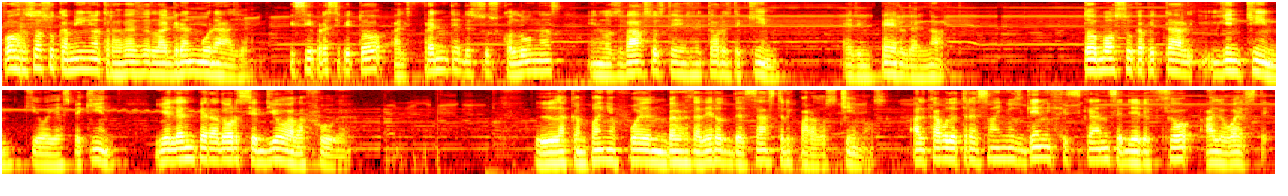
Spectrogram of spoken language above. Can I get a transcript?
forzó su camino a través de la Gran Muralla y se precipitó al frente de sus columnas en los vastos territorios de Qin, el imperio del norte. Tomó su capital Yanqin, que hoy es Pekín, y el emperador se dio a la fuga. La campaña fue un verdadero desastre para los chinos. Al cabo de tres años, Genghis Khan se dirigió al oeste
